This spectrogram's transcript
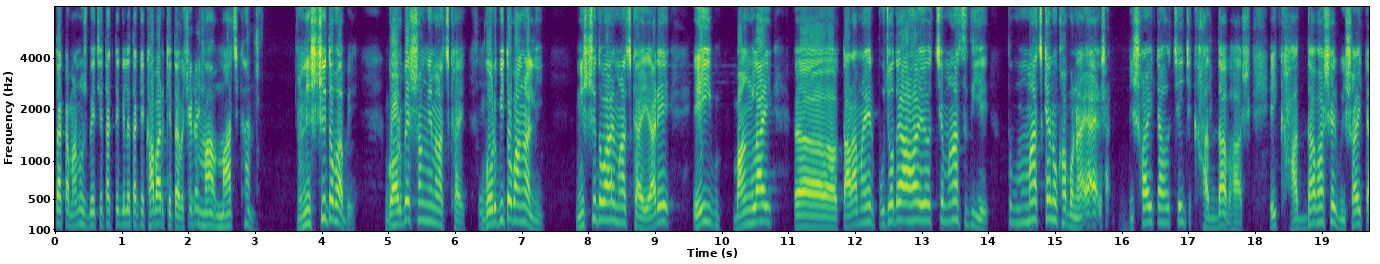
তো একটা মানুষ বেঁচে থাকতে গেলে তাকে খাবার খেতে হবে সেটা মা- মাছ খান? নিশ্চিতভাবে। গর্বের সঙ্গে মাছ খায় গর্বিত বাঙালি। নিশ্চিতভাবে মাছ খায়। আরে এই বাংলায় তারা মায়ের পুজো দেওয়া হয় হচ্ছে মাছ দিয়ে তো মাছ কেন খাব না? বিষয়টা হচ্ছে এই যে খাদ্যাভাস, এই খাদ্যাভাসের বিষয়টা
